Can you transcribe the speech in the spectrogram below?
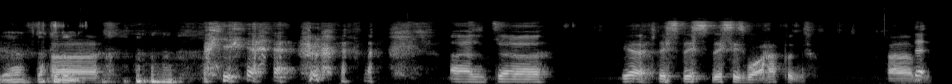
Yeah, decadent. Uh, yeah. and uh, yeah, this this this is what happened. Um, That-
